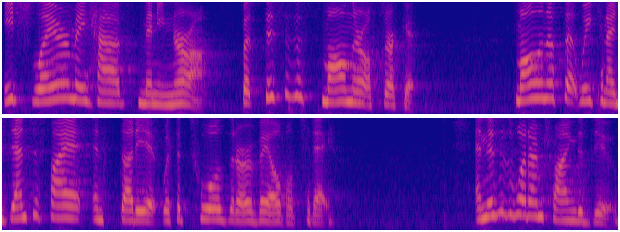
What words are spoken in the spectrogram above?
Each layer may have many neurons, but this is a small neural circuit, small enough that we can identify it and study it with the tools that are available today. And this is what I'm trying to do.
